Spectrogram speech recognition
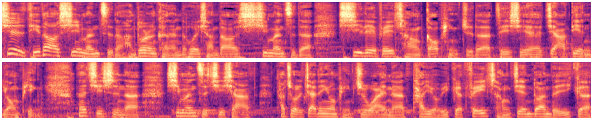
其实提到西门子呢，很多人可能都会想到西门子的系列非常高品质的这些家电用品。那其实呢，西门子旗下它除了家电用品之外呢，它有一个非常尖端的一个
